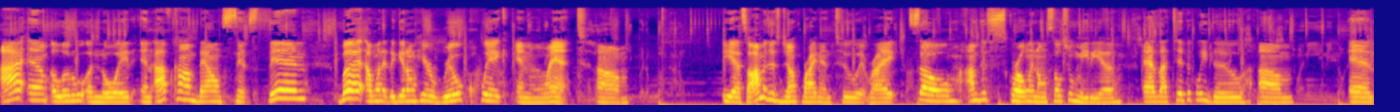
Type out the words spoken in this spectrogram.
I am a little annoyed and I've calmed down since then, but I wanted to get on here real quick and rant. Um, yeah, so I'm gonna just jump right into it, right? So I'm just scrolling on social media as I typically do. Um, and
